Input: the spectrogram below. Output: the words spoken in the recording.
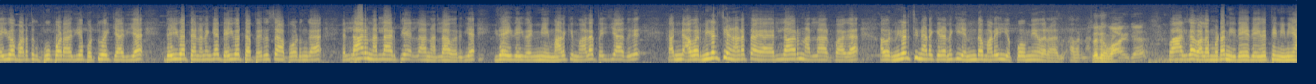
தெய்வம் படத்துக்கு பூ போடாதீங்க பொட்டு வைக்காதீங்க. தெய்வத்தை நினைங்க தெய்வத்தை பெருசாக போடுங்க. எல்லாரும் நல்லா இருப்பிய? எல்லாம் நல்லா வருவிய? இதே தெய்வம் நீ மழைக்கு மழை பெய்யாது. கண் அவர் நிகழ்ச்சியை நடத்த எல்லாரும் நல்லா இருப்பாங்க. அவர் நிகழ்ச்சி நடக்கிற அன்னைக்கு எந்த மழையும் எப்போவுமே வராது. அவர் வாழ்க. வாழ்க வளமுடன் இதே தெய்வத்தின் இனிய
